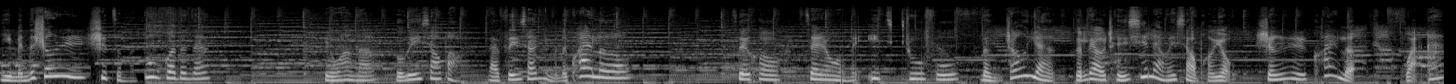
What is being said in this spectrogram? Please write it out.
你们的生日是怎么度过的呢？别忘了和微小宝来分享你们的快乐哦。最后，再让我们一起祝福冷昭远和廖晨曦两位小朋友生日快乐，晚安。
